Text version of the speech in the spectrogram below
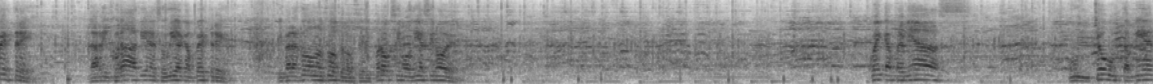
campestre. La Rinconada tiene su día campestre. Y para todos nosotros, el próximo 19. Cuencas premiadas. Un show también.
